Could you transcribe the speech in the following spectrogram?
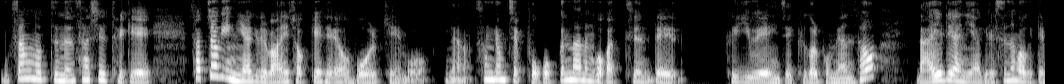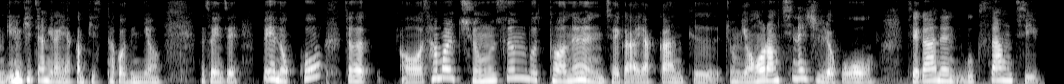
묵상 노트는 사실 되게 사적인 이야기를 많이 적게 돼요. 뭐 이렇게 뭐 그냥 성경책 보고 끝나는 것 같은데 그 이후에 이제 그걸 보면서 나에 대한 이야기를 쓰는 거기 때문에 일기장이랑 약간 비슷하거든요. 그래서 이제 빼놓고 제가 어 3월 중순부터는 제가 약간 그 좀 영어랑 친해지려고 제가 하는 묵상집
